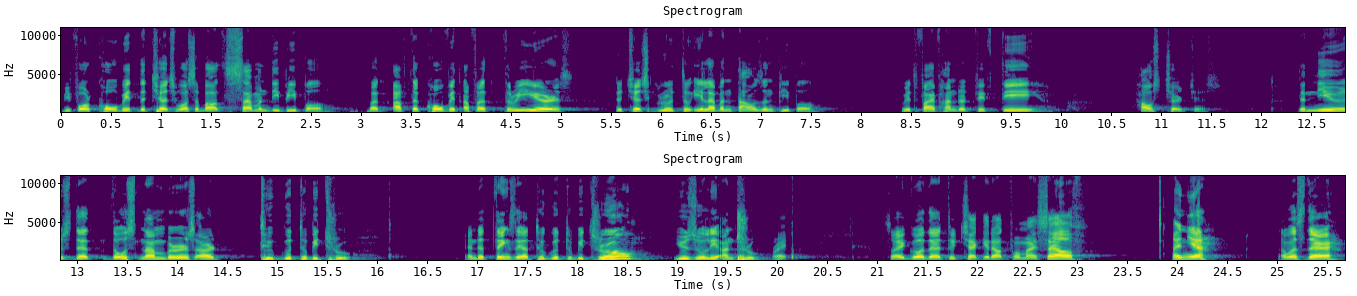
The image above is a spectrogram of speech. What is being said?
Before COVID, the church was about 70 people. But after COVID, after three years, the church grew to 11,000 people with 550 house churches. The news that those numbers are too good to be true. And the things that are too good to be true, usually untrue, right? So I go there to check it out for myself. And yeah, I was there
